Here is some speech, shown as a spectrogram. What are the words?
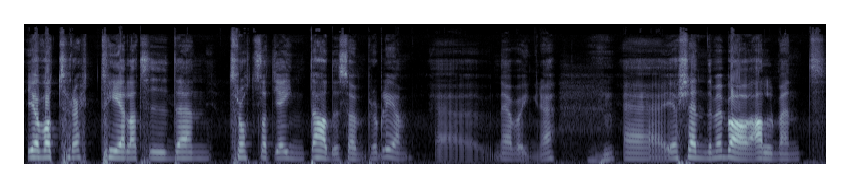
jag var trött hela tiden trots att jag inte hade sömnproblem eh, när jag var yngre. Mm -hmm. jag kände mig bara allmänt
